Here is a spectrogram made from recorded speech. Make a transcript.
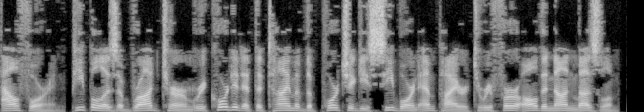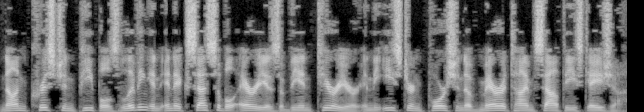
Alfoeren people is a broad term recorded at the time of the Portuguese Seaborne Empire to refer all the non-Muslim, non-Christian peoples living in inaccessible areas of the interior in the eastern portion of maritime Southeast Asia.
